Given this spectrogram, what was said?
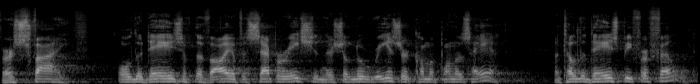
Verse 5 All the days of the vow of his separation there shall no razor come upon his head, until the days be fulfilled,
